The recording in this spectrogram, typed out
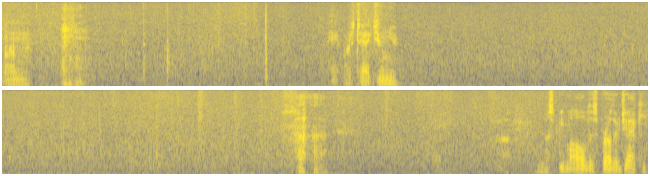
Finally. Hey, where's Jack Jr.? Ha! Must be my oldest brother, Jackie.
